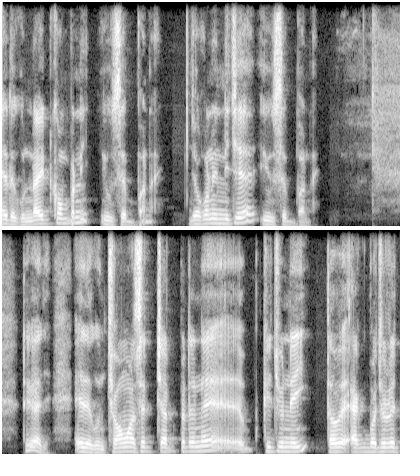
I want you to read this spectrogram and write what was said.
এই দেখুন রাইট কোম্পানি ইউসেফ বানায়। যখনই নিচে যায় ইউসেফ বানায়। ঠিক আছে? এই দেখুন, ছ মাসের চার্ট প্যাটার্নে কিছু নেই, তবে এক বছরের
